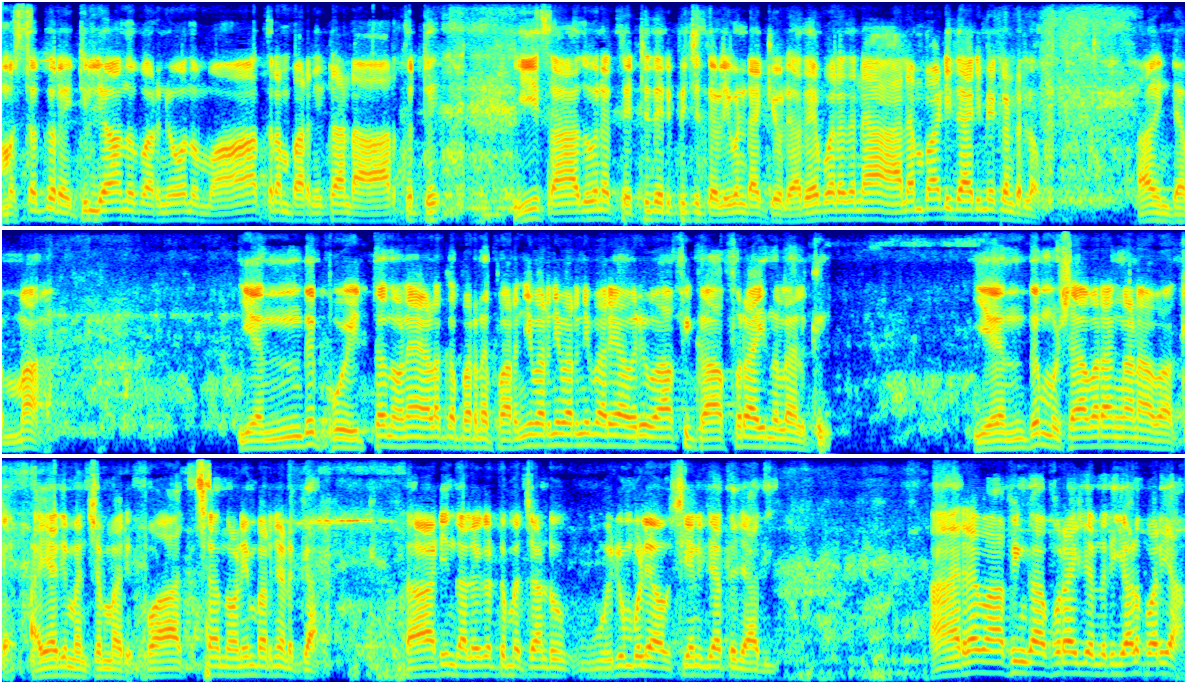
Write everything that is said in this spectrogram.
അമസ്തക്ക് റേറ്റ് ഇല്ല എന്ന് പറഞ്ഞു എന്ന് മാത്രം പറഞ്ഞിട്ടാണ്ട് ആർത്തിട്ട് ഈ സാധുവിനെ തെറ്റിദ്ധരിപ്പിച്ച് തെളിവുണ്ടാക്കിയല്ലോ അതേപോലെ തന്നെ ആ ആലമ്പാടി ദാരിമയൊക്കെ ഉണ്ടല്ലോ. അതിന്റെ അമ്മ. എന്ത് പുഴുത്ത നുണ അയാളൊക്കെ പറഞ്ഞു. പറഞ്ഞു പറഞ്ഞു പറഞ്ഞു പറയാ. ഒരു വാഫി ഗാഫറായി എന്നുള്ള നിലയ്ക്ക്. എന്ത് മുഷാവറങ്ങാണ് ആ വാക്ക്. അയാതി മനുഷ്യന്മാര്. പച്ച നുണയും പറഞ്ഞെടുക്കാം. താടിയും തലകെട്ടും വെച്ചാണ്ട് ഉരുമ്പുളി അവസ്യനില്ലാത്ത ജാതി. അര വാഫിയും ഗാഫറായി എന്നിട്ട് ഇയാൾ പറയാ.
